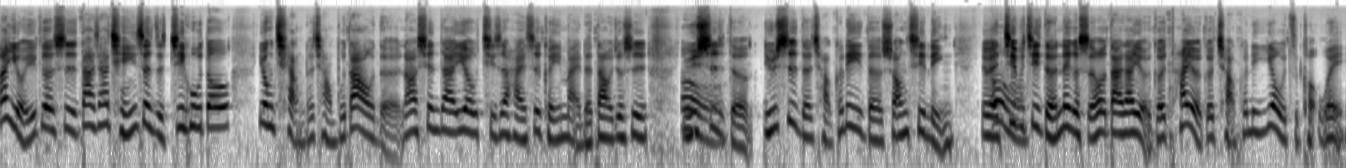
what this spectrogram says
那有一个是大家前一阵子几乎都用抢的抢不到的，然后现在又其实还是可以买得到，就是于是的于是的巧克力的双气灵，对不对？记不记得那个时候大家有一个它有一个巧克力柚子口味，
